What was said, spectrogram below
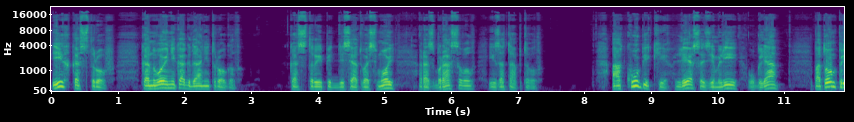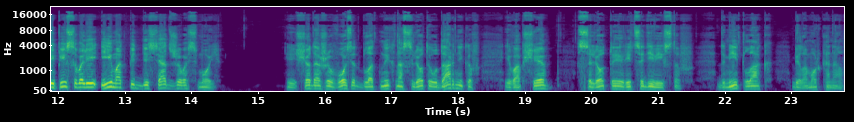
Их костров конвой никогда не трогал. Костры 58-й разбрасывал и затаптывал. А кубики леса, земли, угля потом приписывали им от 50 же восьмой. И еще даже возят блатных на слеты ударников и вообще слеты рецидивистов. Дмитлак, Беломор-канал.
